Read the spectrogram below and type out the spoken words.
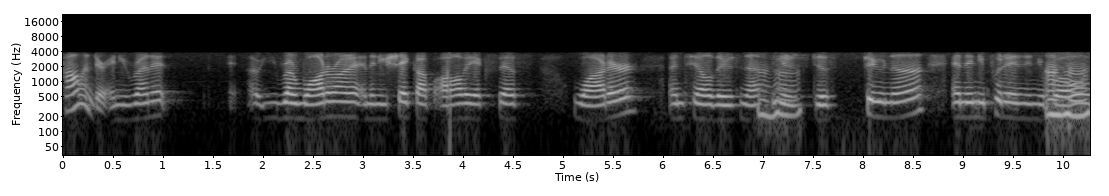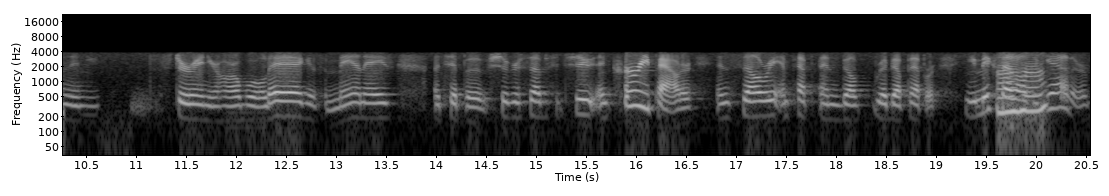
colander and you run it. Uh, you run water on it, and then you shake off all the excess water until there's nothing. Mm-hmm. It's just tuna, and then you put it in your mm-hmm. bowl, and then you stir in your hard-boiled egg and some mayonnaise, a tip of sugar substitute, and curry powder, and celery and pep and bell, red bell pepper. You mix that mm-hmm. all together,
